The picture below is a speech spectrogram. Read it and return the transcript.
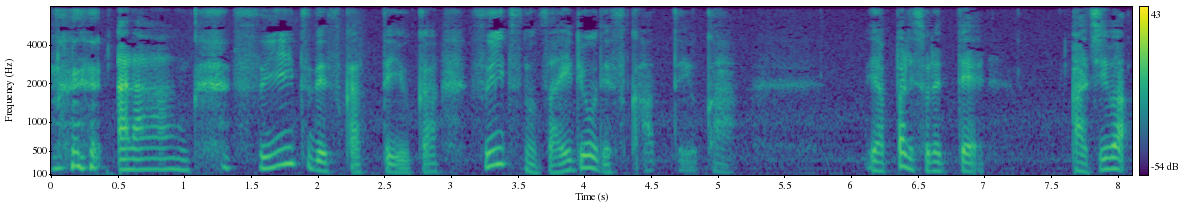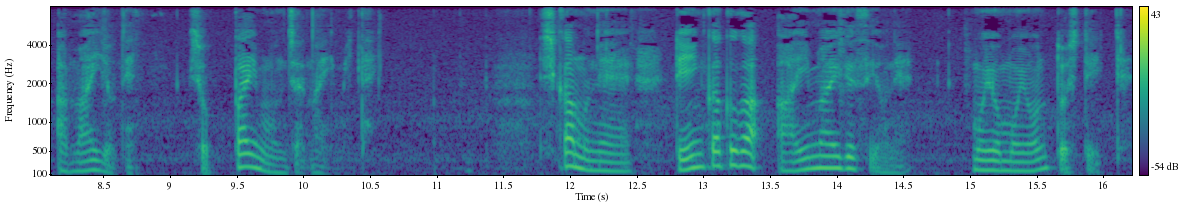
あらん。スイーツですかっていうかスイーツの材料ですかっていうかやっぱりそれって味は甘いよね。しょっぱいもんじゃないみたい。しかもね輪郭が曖昧ですよね。もよもよんとしていて。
